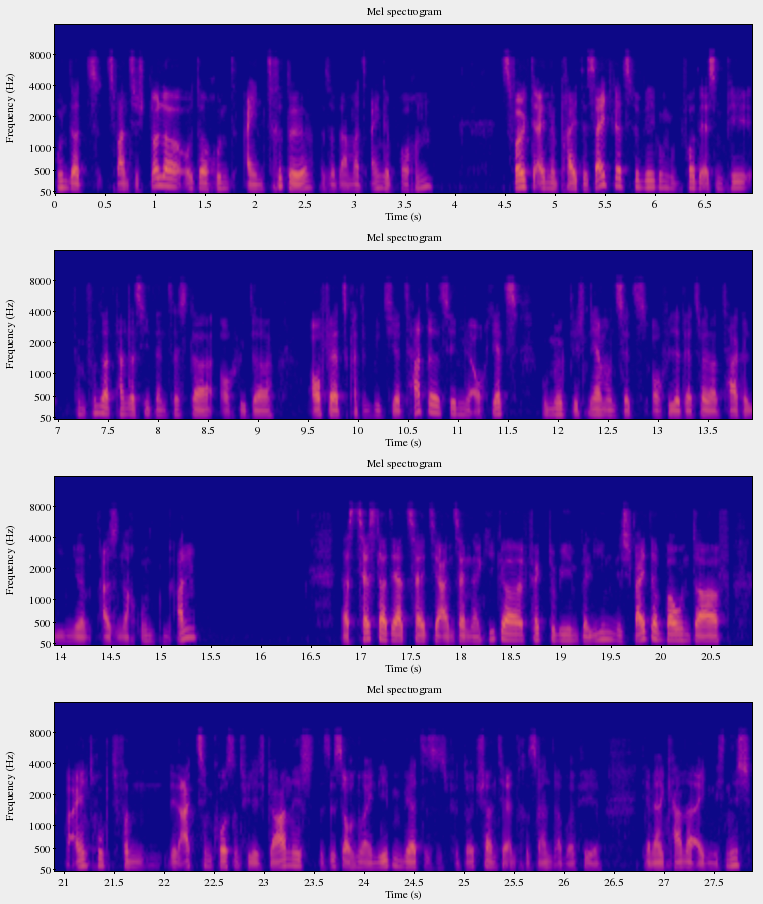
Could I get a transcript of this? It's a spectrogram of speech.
120 Dollar oder rund ein Drittel, also damals eingebrochen. Es folgte eine breite Seitwärtsbewegung, bevor der S&P 500 Fantasie dann Tesla auch wieder aufwärts katapultiert hatte. Sehen wir auch jetzt. Womöglich nähern wir uns jetzt auch wieder der 200-Tage-Linie, also nach unten an. Dass Tesla derzeit ja an seiner Gigafactory in Berlin nicht weiterbauen darf, beeindruckt von den Aktienkurs natürlich gar nicht. Das ist auch nur ein Nebenwert. Das ist für Deutschland ja interessant, aber für die Amerikaner eigentlich nicht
